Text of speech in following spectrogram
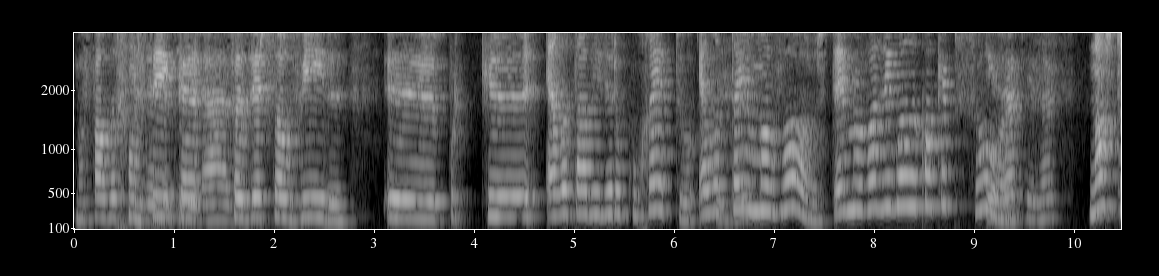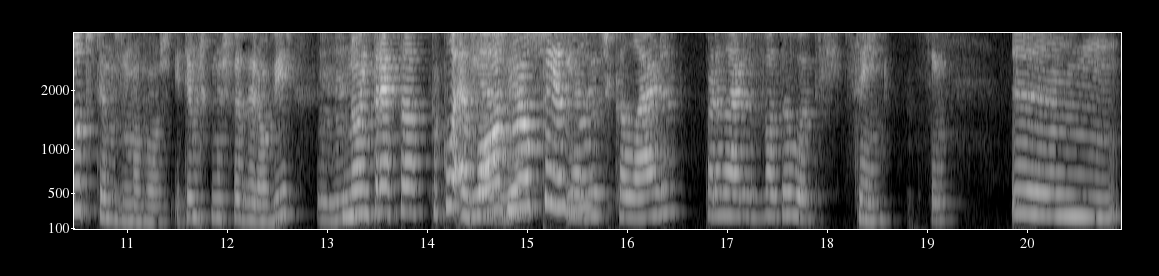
uma falda Fonseca, fazer-se ouvir, eh, porque ela está a dizer o correto. Ela tem uma voz, tem uma voz igual a qualquer pessoa. Uhum. Exato, exato. Nós todos temos uma voz e temos que nos fazer ouvir. Uhum. Não interessa, porque a E voz às não é o vezes- E às peso. vezes calar para dar voz a outros. Sim. Sim. Hum,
